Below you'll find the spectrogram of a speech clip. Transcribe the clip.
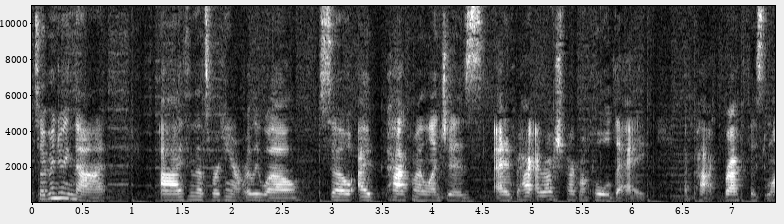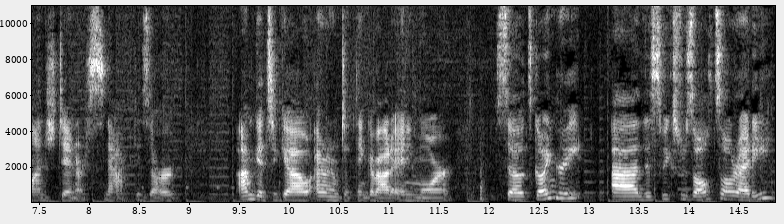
So I've been doing that. I think that's working out really well. So I pack my lunches. I, pack, I actually pack my whole day. I pack breakfast lunch dinner snack dessert. I'm good to go. I don't have to think about it anymore. So it's going great uh, this week's results already.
